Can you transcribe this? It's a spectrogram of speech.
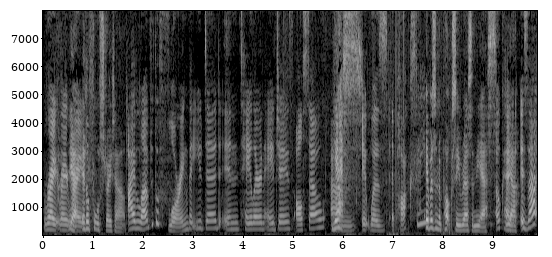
Right, right, Yeah, right. it'll fall straight out. I loved the flooring that you did in Taylor and AJ's. Also, um, Yes. it was epoxy. It was an epoxy resin, yes. Okay. Yeah. Is that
